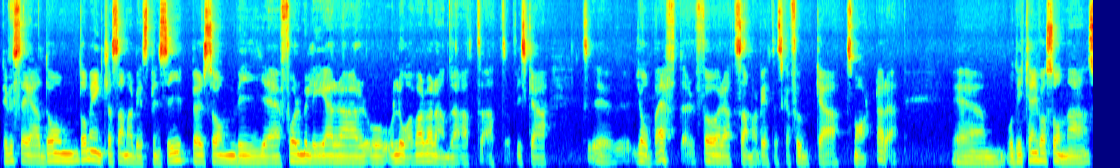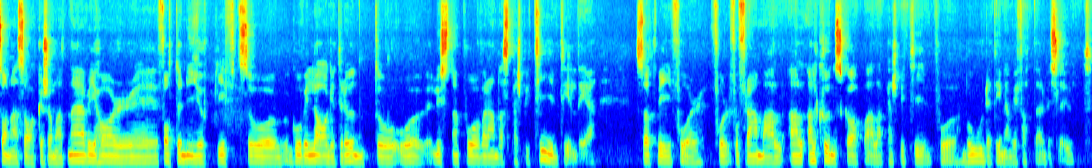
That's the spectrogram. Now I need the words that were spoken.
Det vill säga de, de enkla samarbetsprinciper som vi formulerar och, och lovar varandra att, att vi ska eh, jobba efter för att samarbetet ska funka smartare. Ehm, och Det kan ju vara sådana såna saker som att när vi har eh, fått en ny uppgift så går vi laget runt och, och lyssnar på varandras perspektiv till det. Så att vi får, får, får fram all, all, all, kunskap och alla perspektiv på bordet innan vi fattar beslut.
